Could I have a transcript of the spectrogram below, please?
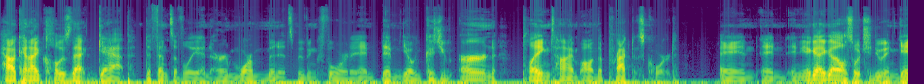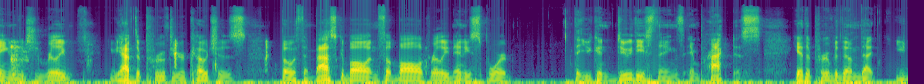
how can I close that gap defensively and earn more minutes moving forward? And, and you know, because you earn playing time on the practice court, and and and you got also what you do in game, mm. which you really you have to prove to your coaches, both in basketball and football, really in any sport, that you can do these things in practice. You have to prove to them that you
